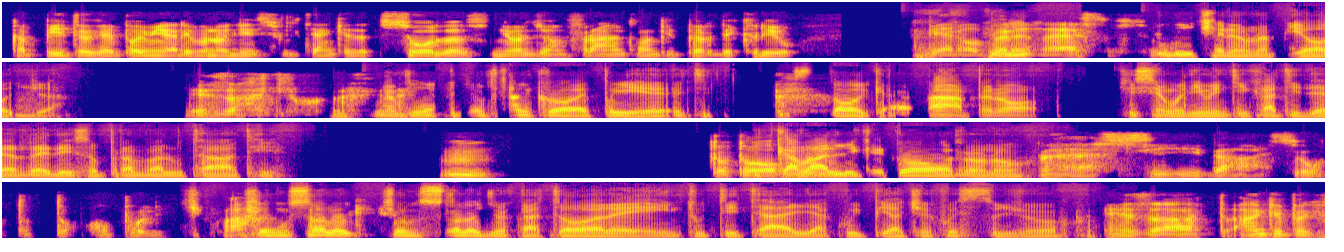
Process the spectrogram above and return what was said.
capito che poi mi arrivano gli insulti anche da- solo dal signor Gianfranco, anche per The Crew, però per il resto, su. Lì ce n'è una pioggia. esatto. Una pioggia Franco e poi è, stalker. Ah, però ci siamo dimenticati del re dei sopravvalutati. Mm. I cavalli che corrono. Eh sì, dai, su, Totopoli. Ah, C'è un, solo, c'è un solo giocatore in tutta Italia a cui piace questo gioco. Esatto, anche perché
